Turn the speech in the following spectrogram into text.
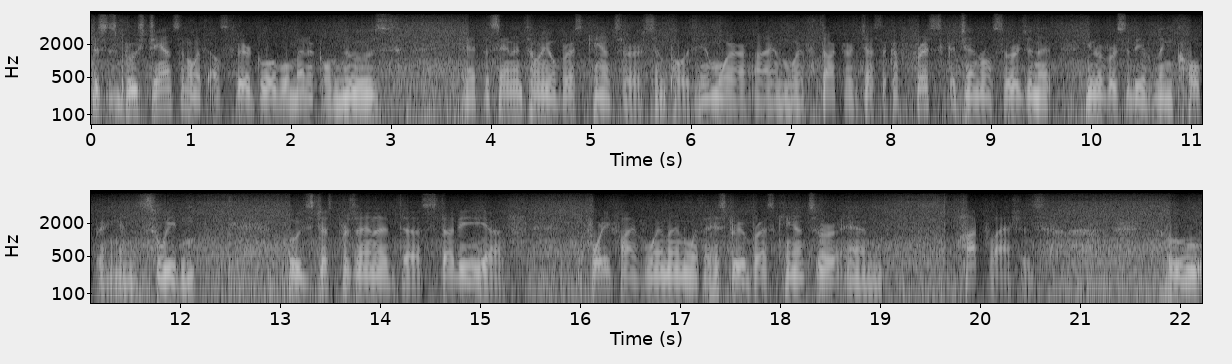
This is Bruce Jancin with Elsevier Global Medical News at the San Antonio Breast Cancer Symposium where I'm with Dr. Jessica Frisk, a general surgeon at University of Linköping in Sweden, who's just presented a study of 45 women with a history of breast cancer and hot flashes who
